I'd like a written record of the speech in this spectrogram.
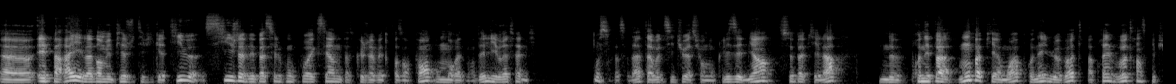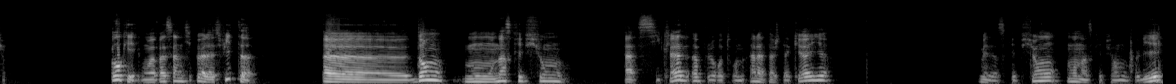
Euh, et pareil, là, dans mes pièces justificatives, si j'avais passé le concours externe parce que j'avais trois enfants, on m'aurait demandé le livret de famille. Ça, ça date à votre situation. Donc lisez bien ce papier-là. Ne prenez pas mon papier à moi, prenez le vôtre après votre inscription. Ok, on va passer un petit peu à la suite. Euh, dans mon inscription à Cyclade, hop, je retourne à la page d'accueil. Mes inscriptions, mon inscription à Montpellier.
